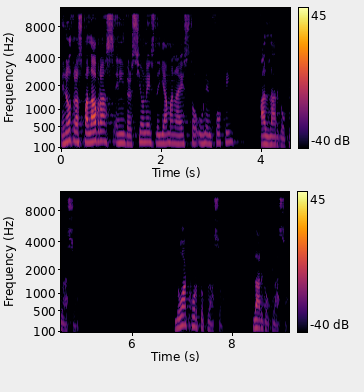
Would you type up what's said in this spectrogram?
En otras palabras, en inversiones le llaman a esto un enfoque a largo plazo. No a corto plazo, largo plazo.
